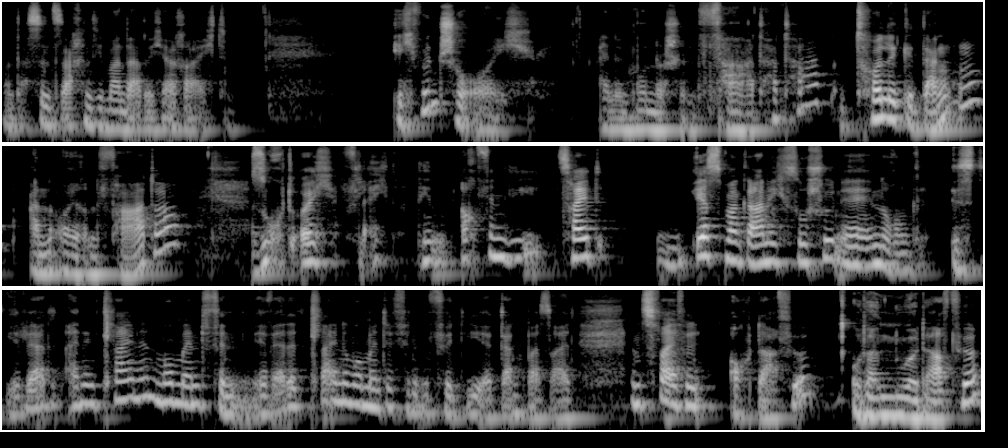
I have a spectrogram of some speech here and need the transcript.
Und das sind Sachen, die man dadurch erreicht. Ich wünsche euch einen wunderschönen Vatertag, tolle Gedanken an euren Vater. Sucht euch vielleicht den, auch wenn die Zeit erstmal gar nicht so schön in Erinnerung ist. Ihr werdet einen kleinen Moment finden. Ihr werdet kleine Momente finden, für die ihr dankbar seid. Im Zweifel auch dafür oder nur dafür,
